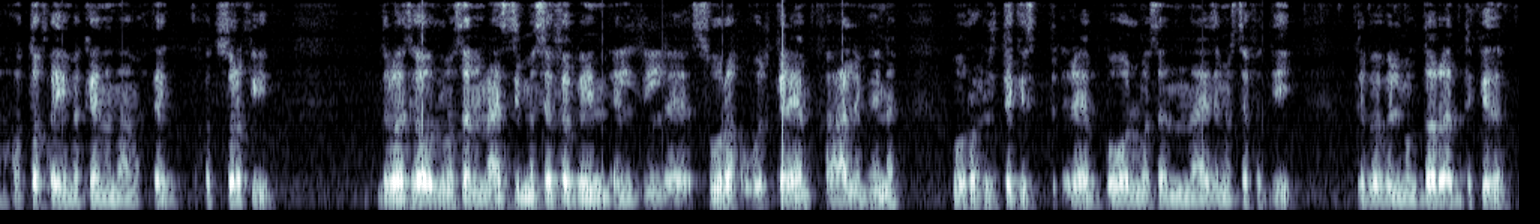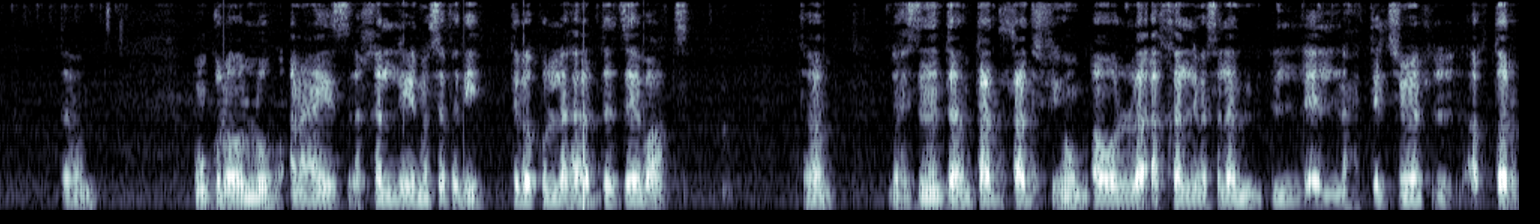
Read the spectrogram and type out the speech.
أحطها في أي مكان أنا محتاج أحط صورة فيه. دلوقتي هقول له مثلا أنا عايز أسيب مسافة بين الصورة والكلام فأعلم هنا وأروح لل text wrap. وأقول له مثلا أنا عايز المسافة دي تبقى بالمقدار قد كده. تمام؟ ممكن أقول له أنا عايز أخلي المسافة دي تبقى كلها قد زي بعض. تمام؟ بحيث إن أنت متعدل تعدل فيهم له لأ أخلي مثلا ناحية الشمال أكتر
